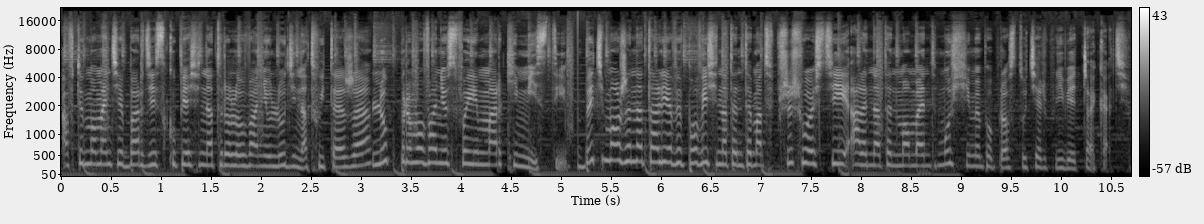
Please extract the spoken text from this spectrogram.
a w tym momencie bardziej skupia się na trollowaniu ludzi na Twitterze lub promowaniu swojej marki Misty. Być może Natalia wypowie się na ten temat w przyszłości, ale na ten moment musimy po prostu cierpliwie czekać.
